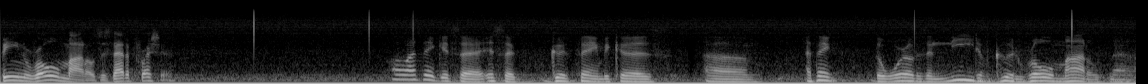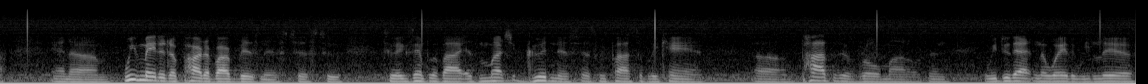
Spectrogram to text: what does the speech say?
being role models? Is that a pressure? Oh, I think it's a it's a good thing because um, I think the world is in need of good role models now. And um, we've made it a part of our business just to, to exemplify as much goodness as we possibly can, uh, positive role models. And we do that in the way that we live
